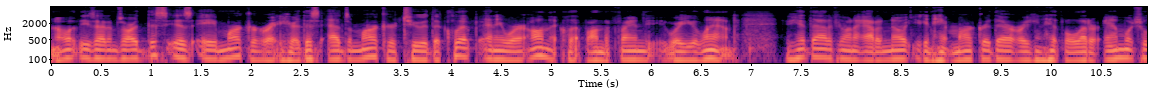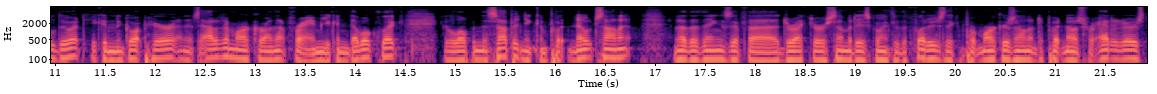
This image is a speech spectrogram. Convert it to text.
Now what these items are, this is a marker right here. This adds a marker to the clip anywhere on the clip, on the frame where you land. You hit that, if you want to add a note, you can hit marker there, or you can hit the letter M, which will do it. You can go up here, and it's added a marker on that frame. You can double click, it'll open this up, and you can put notes on it and other things. If a director or somebody is going through the footage, they can put markers on it to put notes for editors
